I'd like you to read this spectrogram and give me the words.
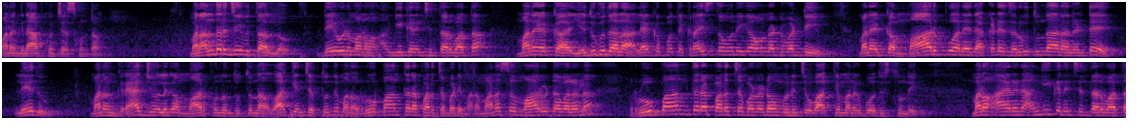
మనం జ్ఞాపకం చేసుకుంటాం. మనందరి జీవితాల్లో దేవుడు మనం అంగీకరించిన తర్వాత మన యొక్క ఎదుగుదల లేకపోతే క్రైస్తవునిగా ఉన్నటువంటి మన యొక్క మార్పు అనేది అక్కడే జరుగుతుందా అని అంటే లేదు. మనం గ్రాడ్యువల్గా మార్పు నొందుతున్నాం వాక్యం చెప్తుంది మనం రూపాంతరపరచబడి మన మనసు మారుట వలన రూపాంతరపరచబడడం గురించి వాక్యం మనకు బోధిస్తుంది. మనం ఆయనని అంగీకరించిన తర్వాత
